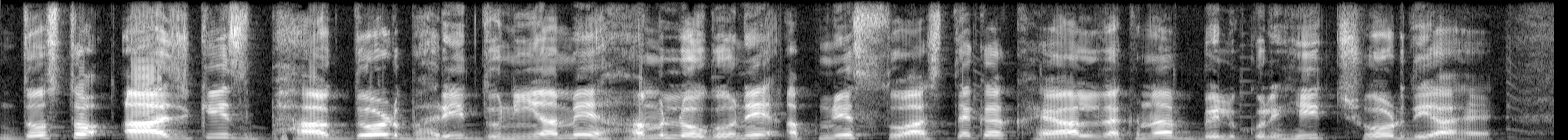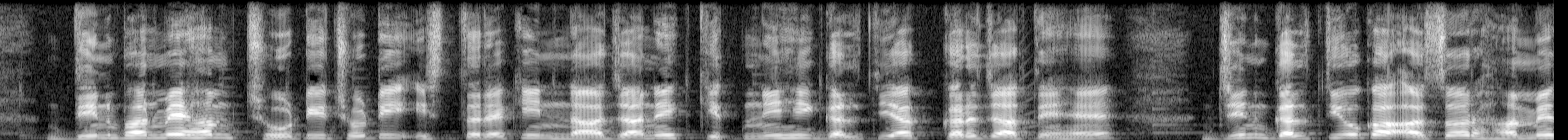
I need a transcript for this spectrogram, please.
दोस्तों, आज की इस भागदौड़ भरी दुनिया में हम लोगों ने अपने स्वास्थ्य का ख्याल रखना बिल्कुल ही छोड़ दिया है। दिन भर में हम छोटी छोटी इस तरह की ना जाने कितनी ही गलतियाँ कर जाते हैं, जिन गलतियों का असर हमें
